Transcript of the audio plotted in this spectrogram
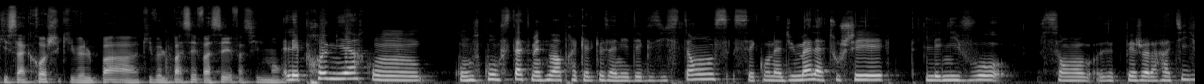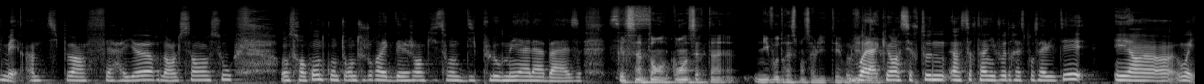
qui s'accrochent et qui ne veulent, pas- qui veulent pas s'effacer facilement? Les premières qu'on qu'on constate maintenant après quelques années d'existence, c'est qu'on a du mal à toucher les niveaux sans être péjoratif, mais un petit peu inférieurs dans le sens où on se rend compte qu'on tourne toujours avec des gens qui sont diplômés à la base. Qui ont un certain niveau de responsabilité vous voilà, qui ont un certain, un certain niveau de responsabilité Et un, oui,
